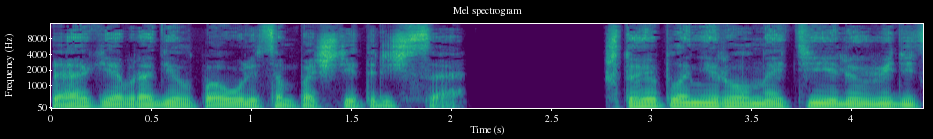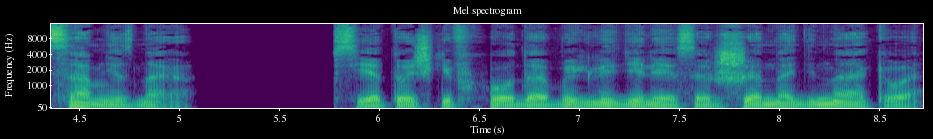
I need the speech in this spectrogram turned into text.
Так я бродил по улицам почти три часа. Что я планировал найти или увидеть, сам не знаю. Все точки входа выглядели совершенно одинаково,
